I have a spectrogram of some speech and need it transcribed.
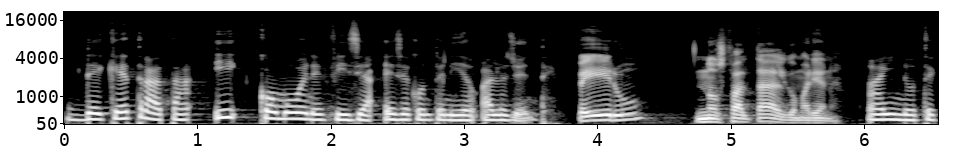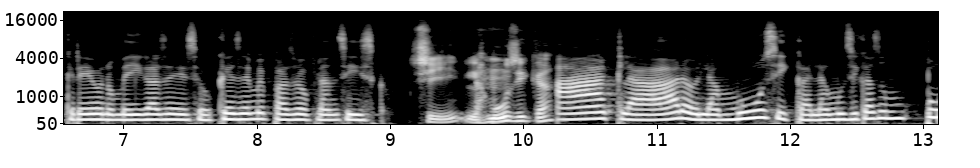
¿De qué trata? Y cómo beneficia ese contenido al oyente. Pero nos falta algo, Mariana. Ay, no te creo, no me digas eso. ¿Qué se me pasó, Francisco? Sí, la música. Ah, claro, la música. La música es un punto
